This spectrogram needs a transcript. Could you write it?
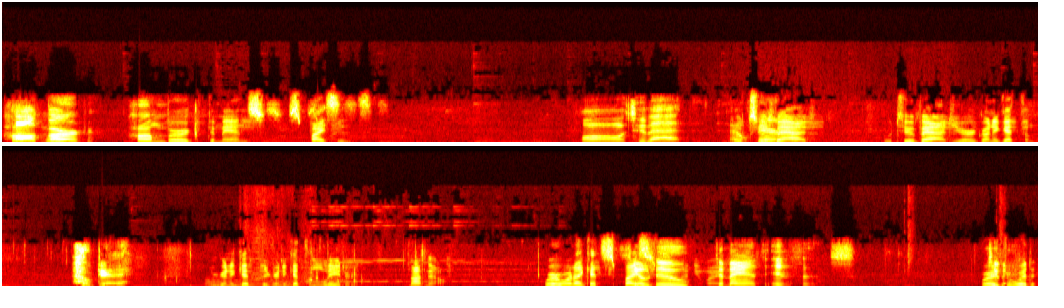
Hamburg? Hamburg demands spices. Oh, too bad. I Well, too care. bad. Well, too bad. You're gonna get them. Okay. You're gonna get. They're gonna get them later, not now. Where would I get spices Go from to anyway? demand instance. Where too do bad. it?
